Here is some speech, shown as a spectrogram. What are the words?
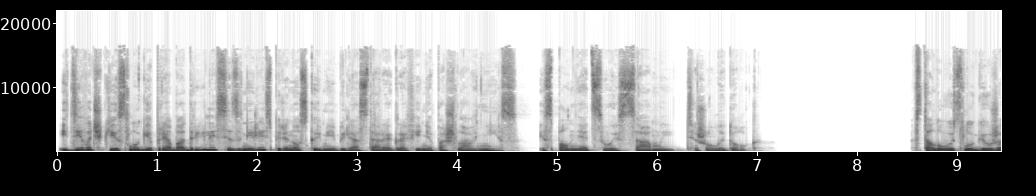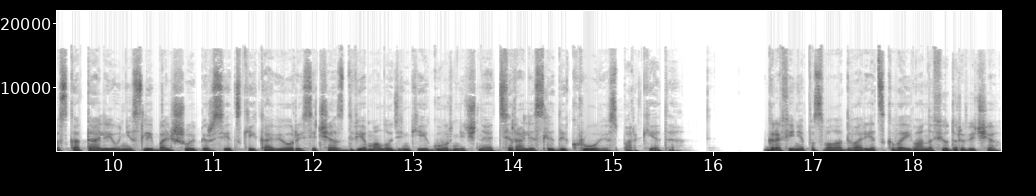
и девочки и слуги приободрились и занялись переноской мебели, а старая графиня пошла вниз исполнять свой самый тяжелый долг. В столовую слуги уже скатали и унесли большой персидский ковер, и сейчас две молоденькие горничные оттирали следы крови с паркета. Графиня позвала дворецкого Ивана Федоровича,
